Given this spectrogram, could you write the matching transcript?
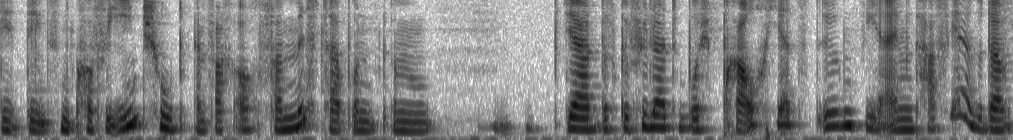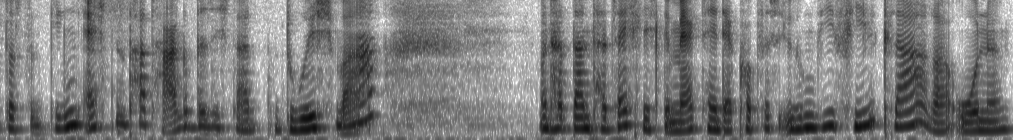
die, diesen Koffeinschub einfach auch vermisst habe und ähm, ja das Gefühl hatte, wo ich brauche jetzt irgendwie einen Kaffee. Also da, das ging echt ein paar Tage, bis ich da durch war. Und habe dann tatsächlich gemerkt, hey, der Kopf ist irgendwie viel klarer ohne.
